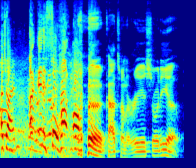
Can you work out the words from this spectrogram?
I tried. Uh, it is so hot. Oh, Kai trying to rid Shorty up.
